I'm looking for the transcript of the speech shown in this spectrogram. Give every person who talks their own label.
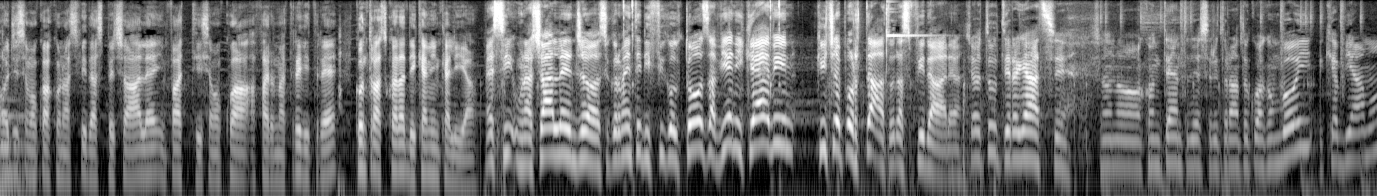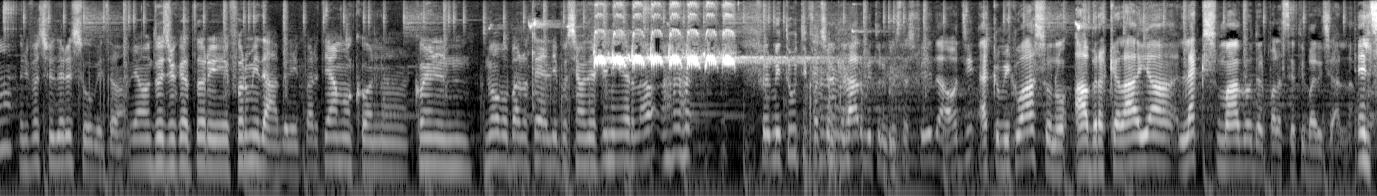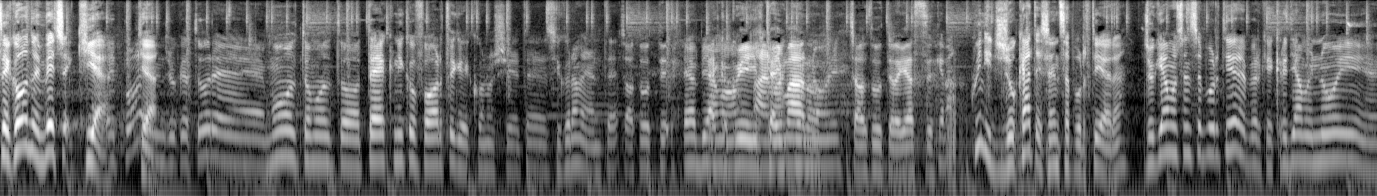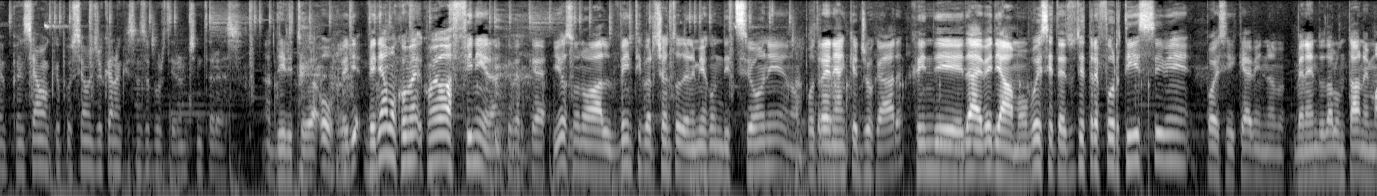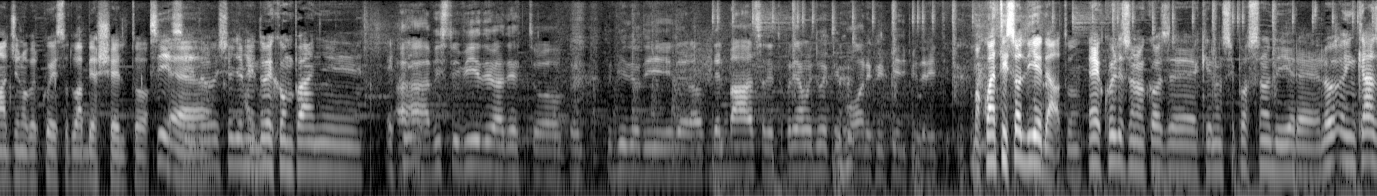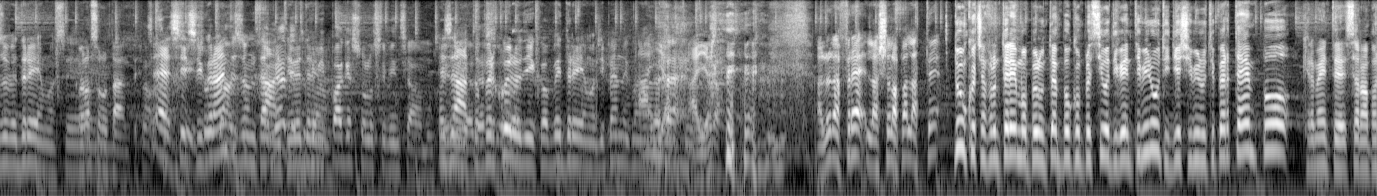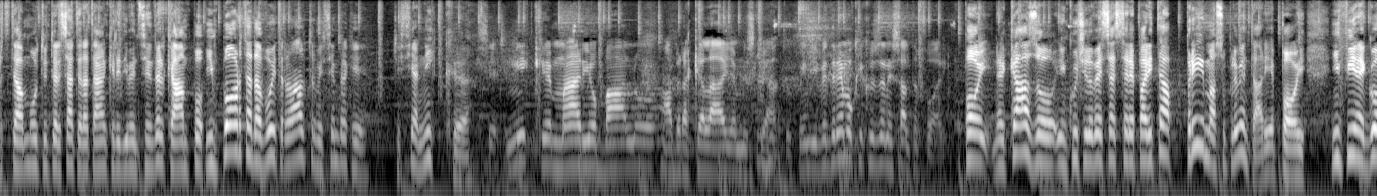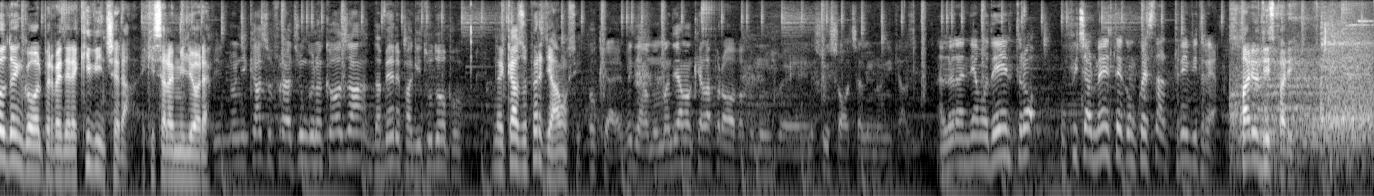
Speaker 1: oggi siamo qua con una sfida speciale, infatti siamo qua a fare una 3v3 contro la squadra dei Kevin Kalia.
Speaker 2: Eh sì, una challenge sicuramente difficoltosa. Vieni Kevin, chi ci hai portato da sfidare?
Speaker 3: Ciao a tutti ragazzi, sono contento di essere ritornato qua con voi. Che abbiamo? Ve li faccio vedere subito. Abbiamo due giocatori formidabili. Partiamo con, con il nuovo Balotelli, possiamo definirlo.
Speaker 4: Fermi tutti, faccio anche l'arbitro in questa sfida oggi. Eccomi qua, sono Abra Kalaia, l'ex mago del palazzetto di Baricella.
Speaker 2: E il secondo invece chi è?
Speaker 3: E poi
Speaker 2: Chi è?
Speaker 3: un giocatore molto molto tecnico, forte che conoscete sicuramente.
Speaker 5: Ciao a tutti.
Speaker 3: E abbiamo
Speaker 5: Ecco qui il Caimano. Ciao a tutti ragazzi.
Speaker 2: Quindi giocate senza portiere?
Speaker 3: Giochiamo senza portiere perché crediamo in noi e pensiamo che possiamo giocare anche senza portiere, non ci interessa.
Speaker 2: Addirittura. Oh, vedi- vediamo come, come va a finire, anche perché io sono al 20% delle mie condizioni, non potrei neanche giocare. Quindi dai, vediamo. Voi siete tutti e tre fortissimi. Poi sì, Kevin, venendo da lontano, immagino per questo tu abbia scelto.
Speaker 3: Sì, sì,
Speaker 2: eh,
Speaker 3: devo scegliermi
Speaker 2: eh,
Speaker 3: due compagni.
Speaker 2: E quindi-
Speaker 4: Ha visto i video e ha detto, il video di- della- del balzo, ha detto prendiamo i due più buoni, con i piedi più dritti.
Speaker 2: Ma quanti soldi gli hai dato?
Speaker 3: Eh, quelle sono cose che non si possono dire. Lo- in caso vedremo se.
Speaker 5: Però sono tanti.
Speaker 3: Eh sì, sicuramente sono
Speaker 4: A me
Speaker 3: tanti,
Speaker 4: detto che
Speaker 3: vedremo.
Speaker 4: mi paga solo se vinciamo.
Speaker 3: Esatto, per quello dico, vedremo, dipende come andrà.
Speaker 2: Aia, aia. allora, Fre, lascio la palla a te.
Speaker 6: Dunque ci affronteremo per un tempo complessivo di 20 minuti, 10 minuti per tempo. Chiaramente sarà una partita molto interessante date anche le dimensioni del campo. In porta da voi tra l'altro mi sembra che ci sia Nick.
Speaker 4: Sì, Nick, Mario, Ballo, Abra Kalaia mischiato. Quindi vedremo che cosa ne salta fuori.
Speaker 6: Poi nel caso in cui ci dovesse essere parità, prima supplementari e poi infine golden goal per vedere chi vincerà e chi sarà il migliore.
Speaker 4: In ogni caso, Fra, aggiungo una cosa, da bere paghi tu dopo?
Speaker 6: Nel caso perdiamo, sì.
Speaker 4: Ok, vediamo, mandiamo anche la prova comunque sui social in ogni caso.
Speaker 2: Allora andiamo dentro ufficialmente con questa 3v3.
Speaker 6: Pari o dispari?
